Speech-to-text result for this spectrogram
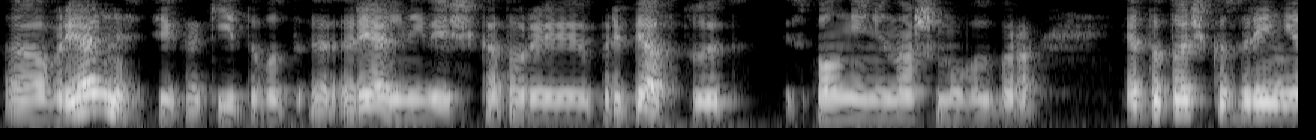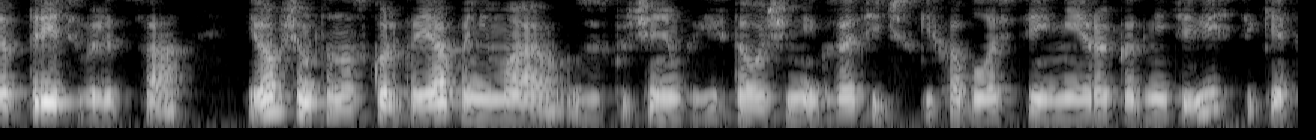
э, в реальности, какие-то вот э, реальные вещи, которые препятствуют исполнению нашего выбора, это точка зрения от третьего лица. И, в общем-то, насколько я понимаю, за исключением каких-то очень экзотических областей нейрокогнитивистики,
